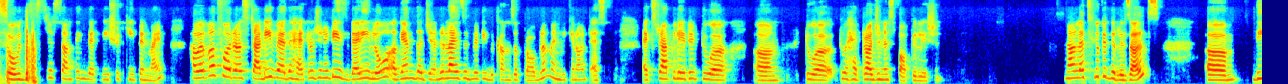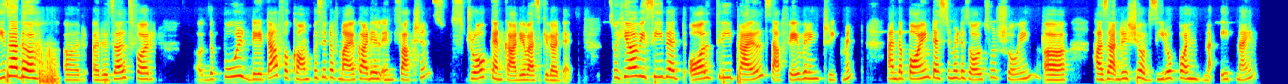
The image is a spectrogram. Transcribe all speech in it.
so this is just something that we should keep in mind. However, for a study where the heterogeneity is very low, again, the generalizability becomes a problem and we cannot extrapolate it to a, um, to, a, to a heterogeneous population. Now let's look at the results. Um, these are the uh, uh, results for uh, the pooled data for composite of myocardial infarctions, stroke, and cardiovascular death. So here we see that all three trials are favoring treatment. And the point estimate is also showing a hazard ratio of 0.89,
